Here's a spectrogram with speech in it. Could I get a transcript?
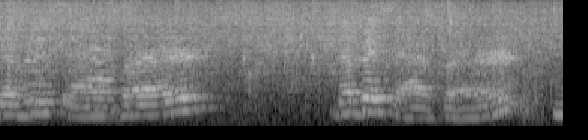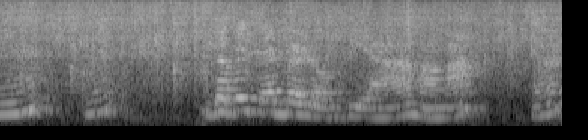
The best ever. The best ever. Hmm? Hmm? The best ever, Lumpia, Mama. Huh?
